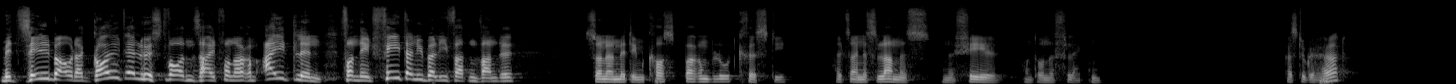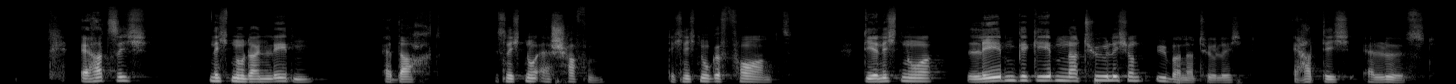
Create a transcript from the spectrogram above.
mit Silber oder Gold erlöst worden seid von eurem eitlen, von den Vätern überlieferten Wandel, sondern mit dem kostbaren Blut Christi, als eines Lammes ohne Fehl und ohne Flecken. Hast du gehört? Er hat sich nicht nur dein Leben erdacht, ist nicht nur erschaffen, dich nicht nur geformt, dir nicht nur Leben gegeben, natürlich und übernatürlich, er hat dich erlöst.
